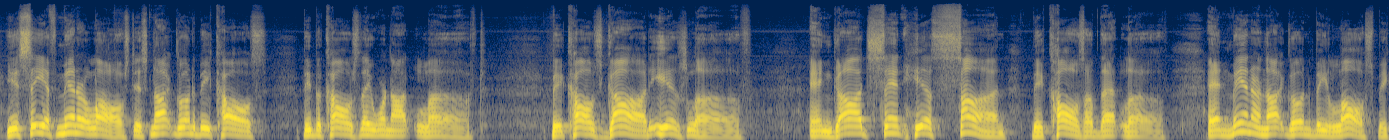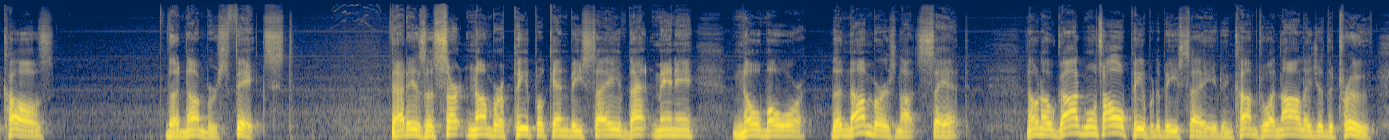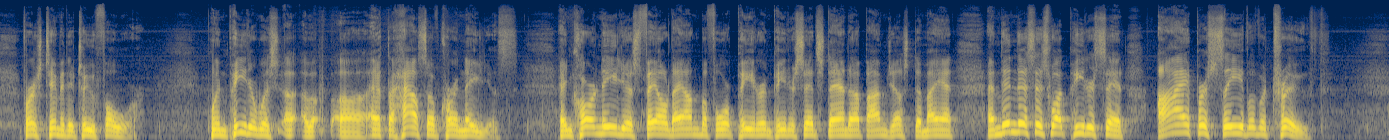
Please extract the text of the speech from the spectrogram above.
You see, if men are lost, it's not going to be, cause, be because they were not loved. Because God is love. And God sent His Son because of that love. And men are not going to be lost because the number's fixed. That is, a certain number of people can be saved, that many, no more. The number is not set. No, no, God wants all people to be saved and come to a knowledge of the truth. 1 Timothy 2 4. When Peter was uh, uh, uh, at the house of Cornelius, and Cornelius fell down before Peter, and Peter said, Stand up, I'm just a man. And then this is what Peter said I perceive of a truth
